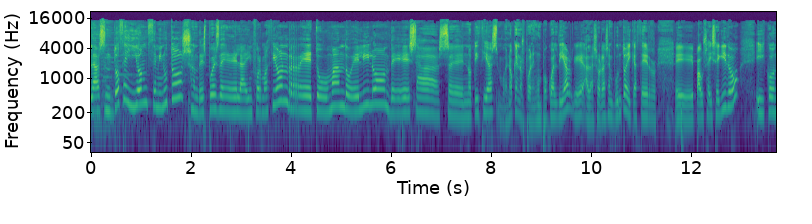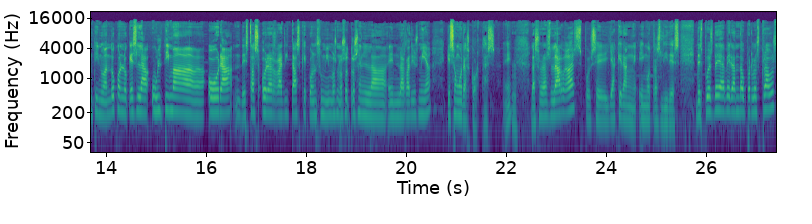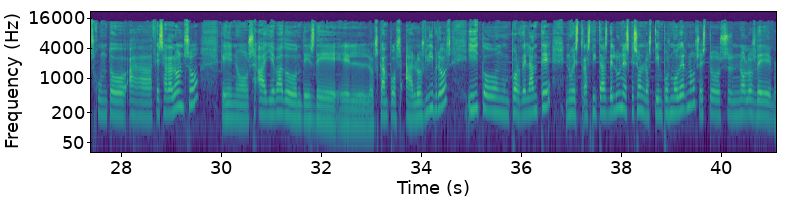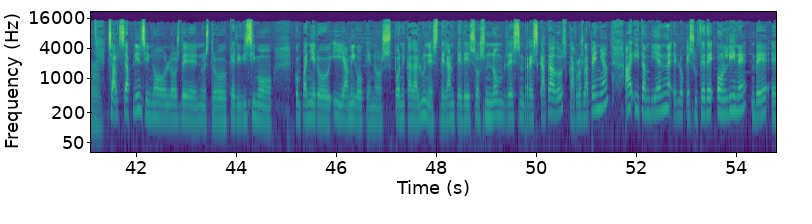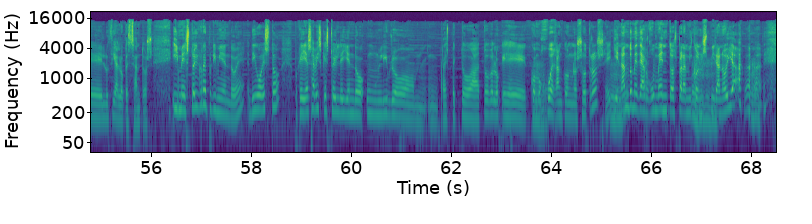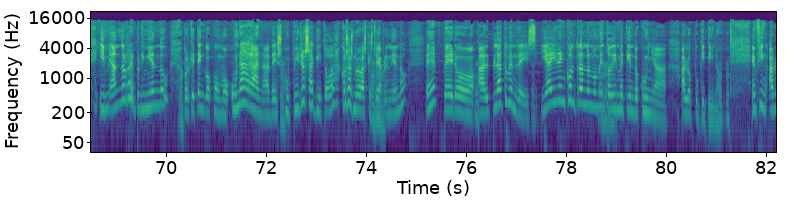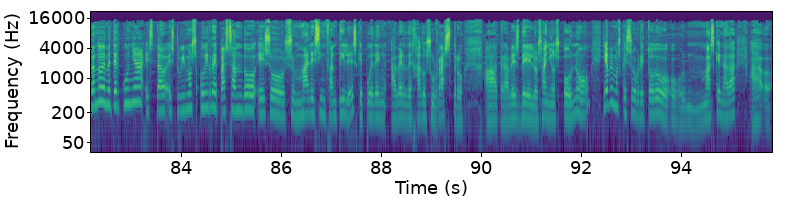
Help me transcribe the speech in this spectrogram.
Las 12 y 11 minutos después de la información, retomando el hilo de esas eh, noticias, bueno, que nos ponen un poco al día, porque a las horas en punto hay que hacer eh, pausa y seguido, y continuando con lo que es la última hora de estas horas raritas que consumimos nosotros en la, en la radios mía, que son horas cortas. ¿eh? Las horas largas, pues ya quedan en otras lides. Después de haber andado por los praos junto a César Alonso, que nos ha llevado desde los campos a los libros y con por delante nuestras citas de lunes, que son los tiempos modernos, estos no los de mm. Charles Chaplin, sino los de nuestro queridísimo compañero y amigo que nos pone cada lunes delante de esos nombres rescatados, Carlos La Peña, ah, y también eh, lo que sucede online de eh, Lucía López Santos. Y me estoy reprimiendo, ¿eh? digo esto porque ya sabéis que estoy leyendo un libro mm, respecto a todo lo que, cómo juegan con nosotros, ¿eh? llenándome de argumentos para mi conspiranoia y me ando reprimiendo porque tengo como una gana de escupiros aquí todas las cosas nuevas que estoy aprendiendo, ¿eh? pero al plato vendréis y a ir encontrando el momento de ir metiendo cuña a lo puquitino. En fin, hablando de meter cuña, estuvimos hoy repasando esos males infantiles que pueden haber dejado su rastro a través de los años o no, ya vemos que sobre todo, o más que nada,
